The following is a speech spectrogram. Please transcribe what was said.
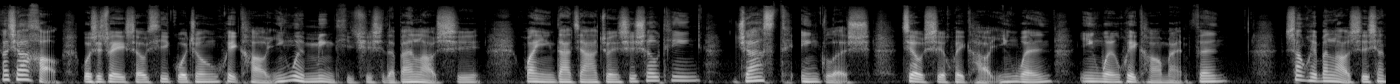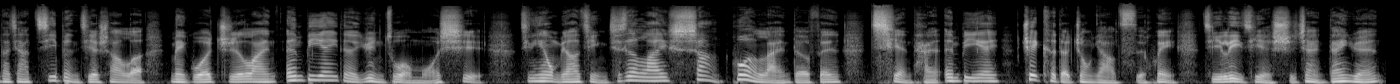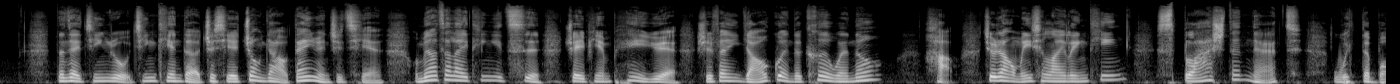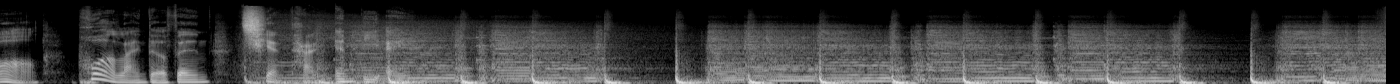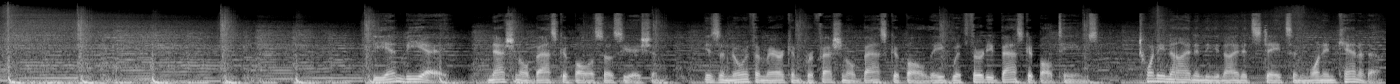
大家好，我是最熟悉国中会考英文命题趋势的班老师，欢迎大家准时收听 Just English，就是会考英文，英文会考满分。上回班老师向大家基本介绍了美国直篮 NBA 的运作模式，今天我们要紧接着来上破篮得分，浅谈 NBA 这课的重要词汇及历届实战单元。那在进入今天的这些重要单元之前，我们要再来听一次这篇配乐十分摇滚的课文哦。好，就让我们一起来聆听 Splash the net with the ball，破篮得分，浅谈 NBA。The NBA, National Basketball Association, is a North American professional basketball league with 30 basketball teams, 29 in the United States and 1 in Canada.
